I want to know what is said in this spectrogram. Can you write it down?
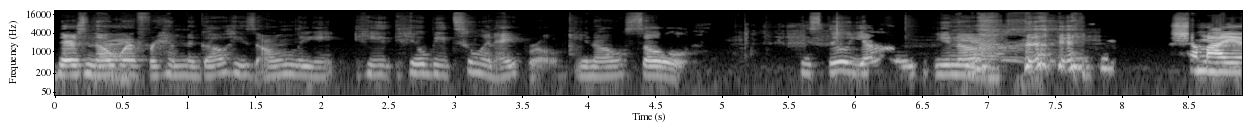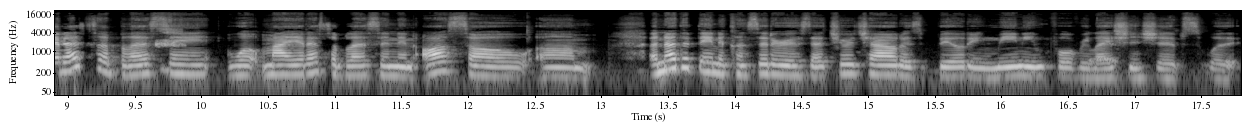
there's nowhere right. for him to go. He's only he he'll be two in April, you know. So he's still young, you know. Yeah. Shamaya, that's a blessing. Well, Maya, that's a blessing. And also, um, another thing to consider is that your child is building meaningful relationships with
